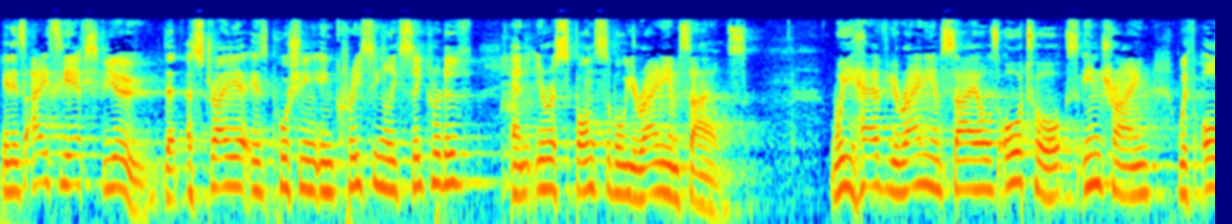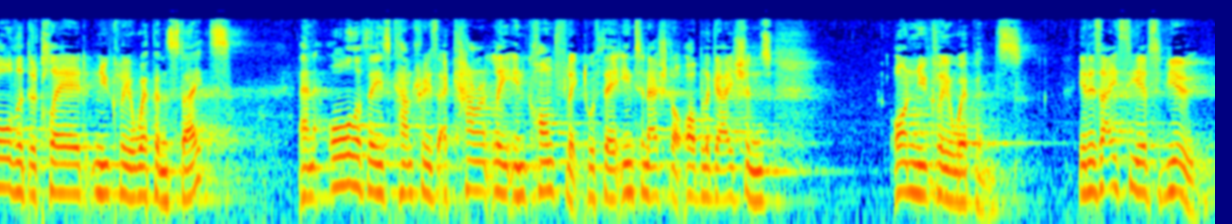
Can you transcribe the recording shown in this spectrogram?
It is ACF's view that Australia is pushing increasingly secretive and irresponsible uranium sales. We have uranium sales or talks in train with all the declared nuclear weapon states, and all of these countries are currently in conflict with their international obligations on nuclear weapons. It is ACF's view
